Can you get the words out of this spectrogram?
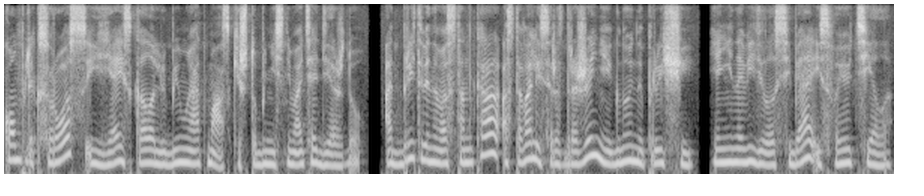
Комплекс рос, и я искала любимые отмазки, чтобы не снимать одежду. От бритвенного станка оставались раздражения и гнойные прыщи. Я ненавидела себя и свое тело.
